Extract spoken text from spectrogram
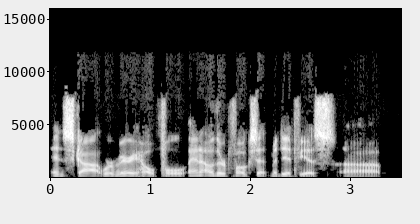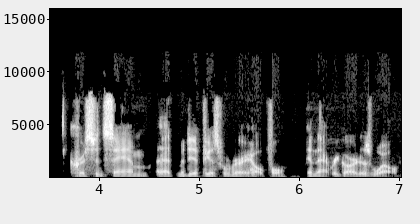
and Scott were very helpful, and other folks at Modiphius, uh, Chris and Sam at Modiphius were very helpful in that regard as well.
